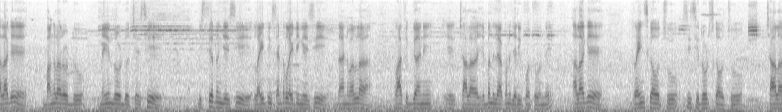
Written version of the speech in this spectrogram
అలాగే బంగ్లా రోడ్డు మెయిన్ రోడ్డు వచ్చేసి విస్తీర్ణం చేసి లైటింగ్ సెంటర్ లైటింగ్ వేసి దానివల్ల ట్రాఫిక్ కానీ చాలా ఇబ్బంది లేకుండా జరిగిపోతూ ఉంది. అలాగే డ్రైన్స్ కావచ్చు సీసీ రోడ్స్ కావచ్చు చాలా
